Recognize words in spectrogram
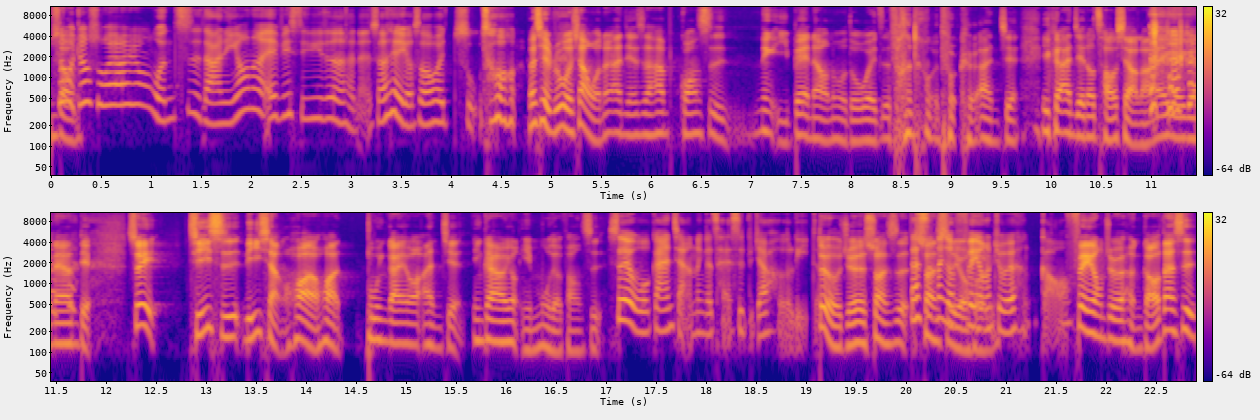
所以我就说要用文字的、啊，你用那个 A B C D 真的很难算，而且有时候会数错。而且如果像我那个按键式，它光是那个椅背哪有那么多位置放那么多颗按键，一颗按键都超小，然后一个一个那样点，所以其实理想化的话，不应该用按键，应该要用荧幕的方式。所以我刚才讲那个才是比较合理的。对，我觉得算是，但是算那个费用就会很高。费用就会很高，但是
